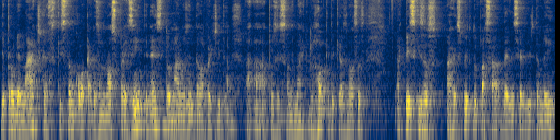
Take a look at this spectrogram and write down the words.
de, problemáticas que estão colocadas no nosso presente, né? se tomarmos então a partir da a, posição de Mark Bloch de que as nossas pesquisas a respeito do passado devem servir também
